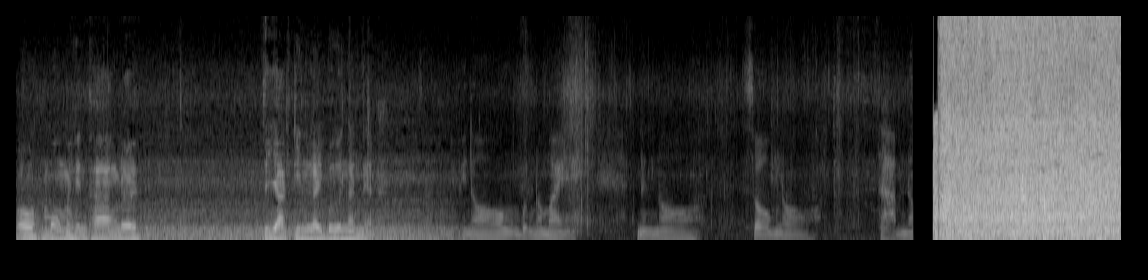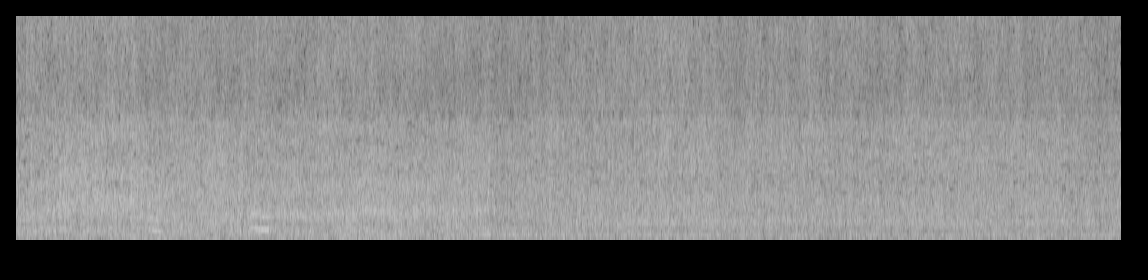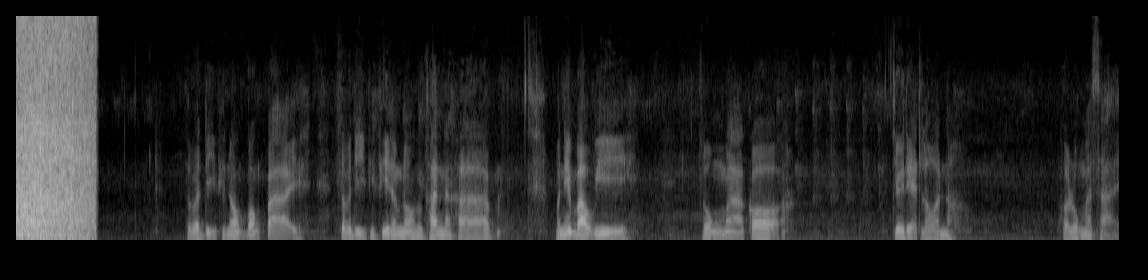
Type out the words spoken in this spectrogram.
โอ้มองไม่เห็นทางเลย จะอยากกินอะไรเบอร์นั้นเนี่ยพี่น้องเบิ่งน้อใหม่หนึ่งนอสองนอสามนอ ดีพี่น้องบองปาย สวัสดีพี่ๆน้องๆทุกท่านนะครับ วันนี้บ่าววีลงมาก็เจอแดดร้อนเนาะพอลงมาสาย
